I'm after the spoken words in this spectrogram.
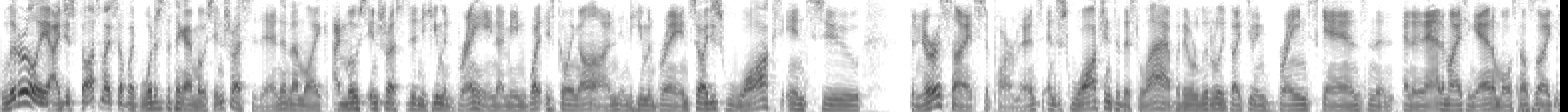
literally i just thought to myself like what is the thing i'm most interested in and i'm like i'm most interested in the human brain i mean what is going on in the human brain so i just walked into the neuroscience department and just walked into this lab where they were literally like doing brain scans and, and anatomizing animals. And i was like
